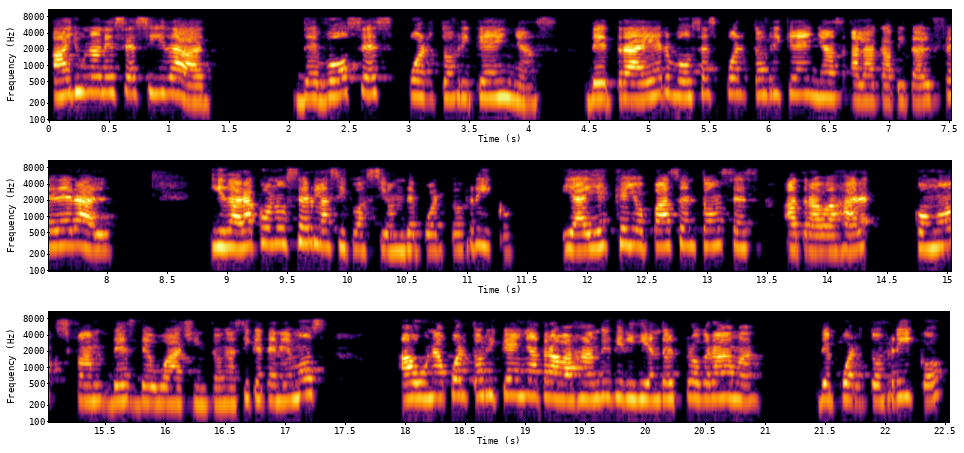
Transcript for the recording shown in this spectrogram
hay una necesidad de voces puertorriqueñas, de traer voces puertorriqueñas a la capital federal y dar a conocer la situación de Puerto Rico. Y ahí es que yo paso entonces a trabajar con Oxfam desde Washington. Así que tenemos a una puertorriqueña trabajando y dirigiendo el programa de Puerto Rico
